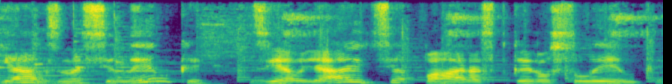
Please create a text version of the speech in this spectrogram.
як з насінинки з'являються паростки рослинки.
